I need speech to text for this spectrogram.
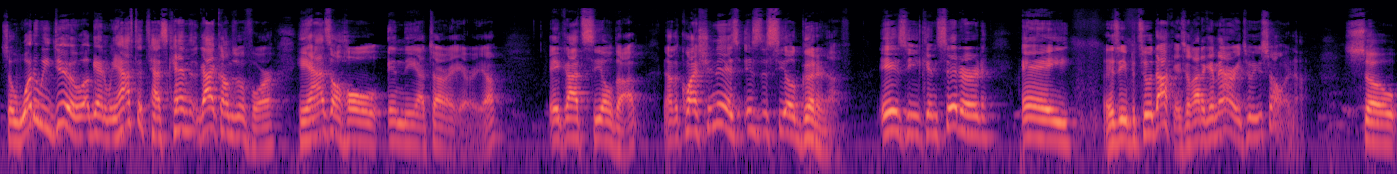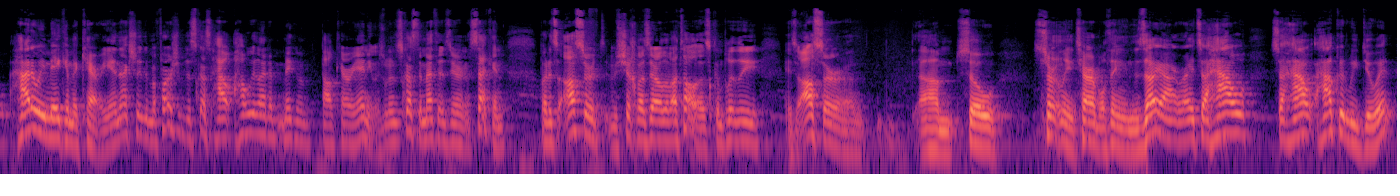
So what do we do? Again, we have to test. Can, the guy comes before. He has a hole in the Atara area. It got sealed up. Now the question is, is the seal good enough? Is he considered a, is he Petsuadaka? Is he allowed to get married to a Yisrael or not? So how do we make him a carry? And actually, the Mepharshim discuss how, how we let him make him a carry anyways. We're going to discuss the methods here in a second, but it's usher, Shech Vazer Levatal, it's completely, it's usher. Um, so certainly a terrible thing in the Zayar, right? So how, so how, how could we do it?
